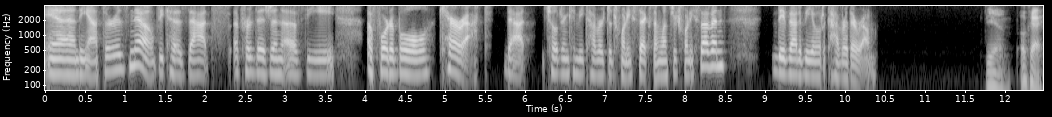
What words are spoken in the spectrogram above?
And the answer is no, because that's a provision of the Affordable Care Act that children can be covered to 26. And once they're 27, they've got to be able to cover their own. Yeah. Okay.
